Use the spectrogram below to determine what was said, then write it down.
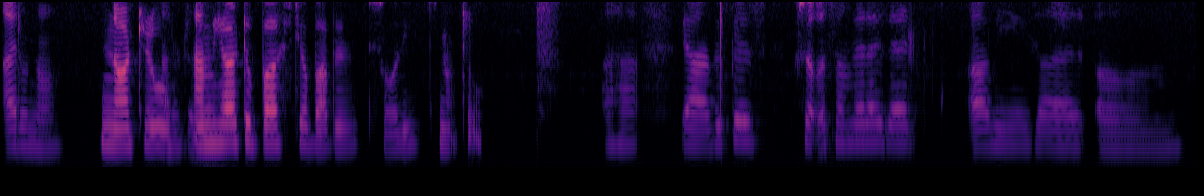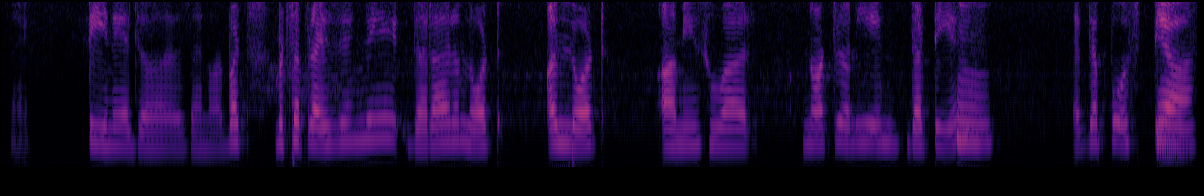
I don't know. Not true. I'm here to burst your bubble. Sorry, it's not true. Uh-huh. Yeah, because so, somewhere I read armies are um like teenagers and all. But but surprisingly there are a lot a lot armies who are not really in their teens. Hmm. Like they're post teens.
